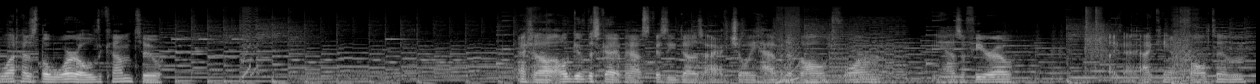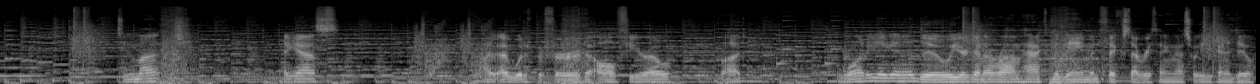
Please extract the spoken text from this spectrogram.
What has the world come to? Actually, I'll, I'll give this guy a pass because he does actually have an evolved form. He has a Fearow. Like, I, I can't fault him too much, I guess. I, I would have preferred all Fearow, but what are you gonna do? You're gonna ROM hack the game and fix everything. That's what you're gonna do.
